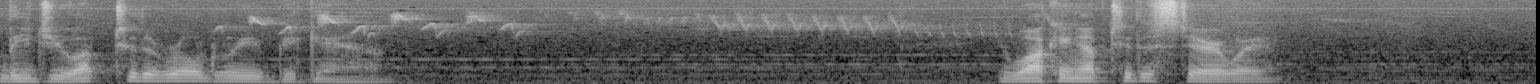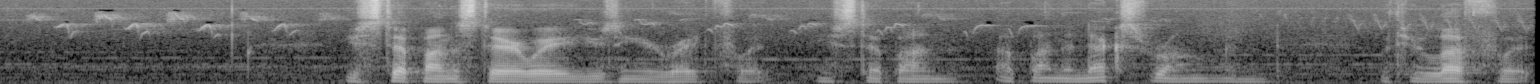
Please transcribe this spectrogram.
leads you up to the road where you began. You're walking up to the stairway. You step on the stairway using your right foot. You step on up on the next rung and with your left foot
